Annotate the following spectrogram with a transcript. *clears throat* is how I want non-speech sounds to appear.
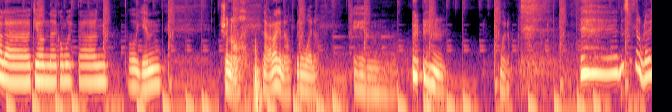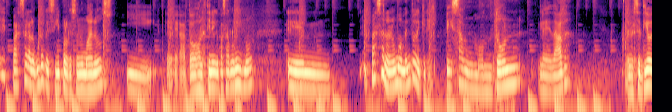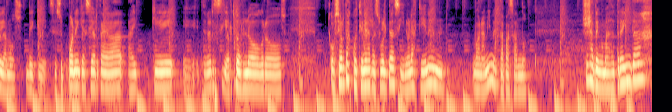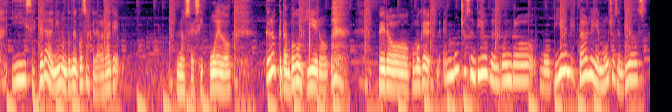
Hola, ¿qué onda? ¿Cómo están? ¿Todo bien? Yo no, la verdad que no, pero bueno. Em, *clears throat* bueno. Eh, no sé si alguna vez les pasa, calculo que sí, porque son humanos y eh, a todos les tiene que pasar lo mismo. Em, ¿No les pasa en algún momento de que les pesa un montón la edad? En el sentido, digamos, de que se supone que a cierta edad hay que eh, tener ciertos logros o ciertas cuestiones resueltas y no las tienen. Bueno, a mí me está pasando. Yo ya tengo más de 30 y se espera de mí un montón de cosas que la verdad que no sé si puedo. Creo que tampoco quiero. *laughs* Pero como que en muchos sentidos me encuentro como bien estable y en muchos sentidos,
